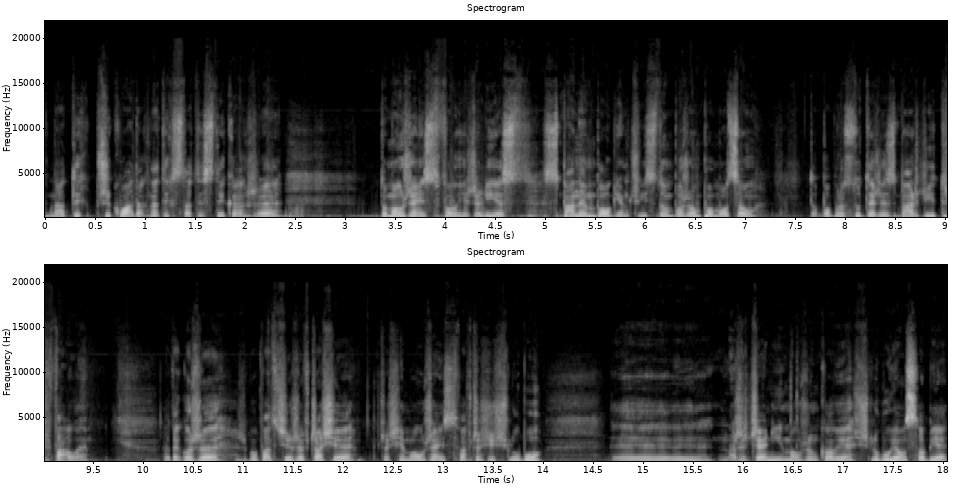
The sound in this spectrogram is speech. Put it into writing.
na tych przykładach, na tych statystykach, że to małżeństwo, jeżeli jest z Panem Bogiem, czyli z tą Bożą pomocą, to po prostu też jest bardziej trwałe. Dlatego, że, że popatrzcie, że w czasie, w czasie małżeństwa, w czasie ślubu, yy, narzeczeni, małżonkowie ślubują sobie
